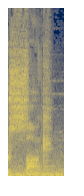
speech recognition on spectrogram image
Enemy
